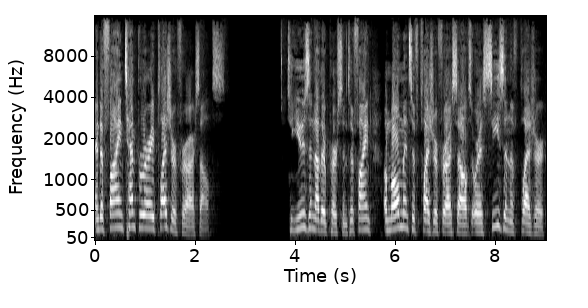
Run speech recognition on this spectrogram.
and to find temporary pleasure for ourselves. To use another person, to find a moment of pleasure for ourselves or a season of pleasure,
